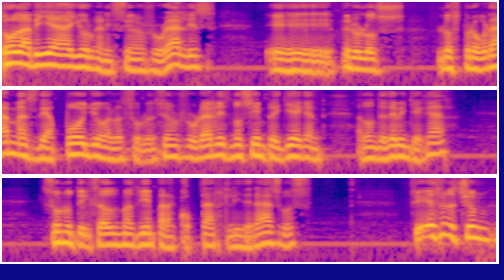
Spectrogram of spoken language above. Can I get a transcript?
Todavía hay organizaciones rurales, eh, pero los, los programas de apoyo a las organizaciones rurales no siempre llegan a donde deben llegar. Son utilizados más bien para cooptar liderazgos. Sí, es una acción...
